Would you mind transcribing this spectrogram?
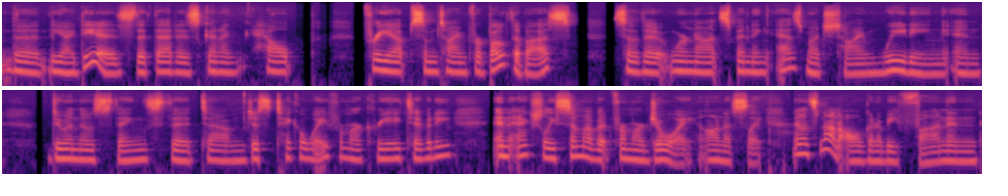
the the idea is that that is going to help free up some time for both of us, so that we're not spending as much time weeding and doing those things that um, just take away from our creativity and actually some of it from our joy, honestly. Now, it's not all going to be fun, and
